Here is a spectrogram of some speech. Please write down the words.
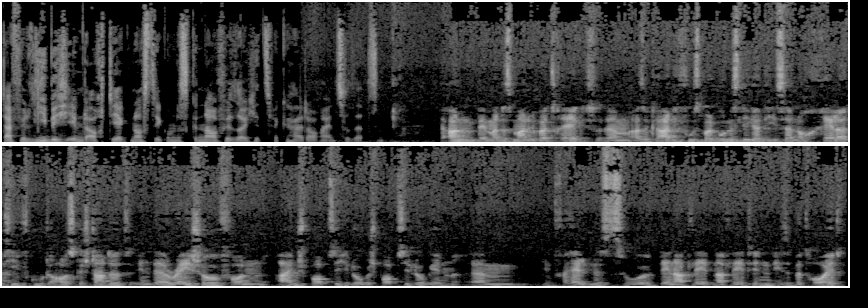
dafür liebe ich eben auch Diagnostik, um das genau für solche Zwecke halt auch einzusetzen. Ja, wenn man das mal überträgt, ähm, also klar, die Fußball-Bundesliga, die ist ja noch relativ gut ausgestattet in der Ratio von ein Sportpsychologe, Sportpsychologin ähm, im Verhältnis zu den Athleten, Athletinnen, die sie betreut.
